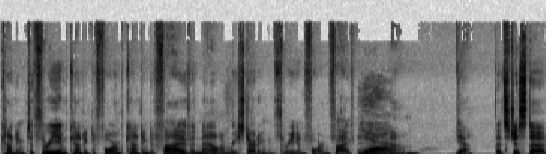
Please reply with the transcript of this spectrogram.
counting to three, I'm counting to four, I'm counting to five, and now I'm restarting in three and four and five. Yeah. Um, yeah. That's just uh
